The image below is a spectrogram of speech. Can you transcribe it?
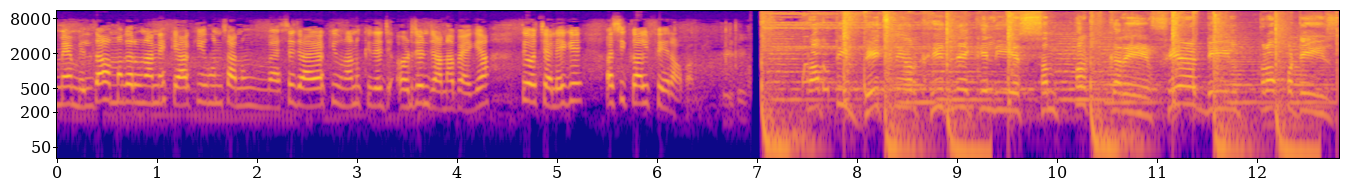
ਮੈਂ ਮਿਲਦਾ ਮਗਰ ਉਹਨਾਂ ਨੇ ਕਿਹਾ ਕਿ ਹੁਣ ਸਾਨੂੰ ਮੈਸੇਜ ਆਇਆ ਕਿ ਉਹਨਾਂ ਨੂੰ ਕਿਤੇ ਅਰਜੈਂਟ ਜਾਣਾ ਪੈ ਗਿਆ ਤੇ ਉਹ ਚਲੇ ਗਏ ਅਸੀਂ ਕੱਲ ਫੇਰ ਆਵਾਂਗੇ ਠੀਕ ਹੈ प्रॉपर्टी बेचने और खरीदने के लिए संपर्क करें फेयर डील प्रॉपर्टीज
